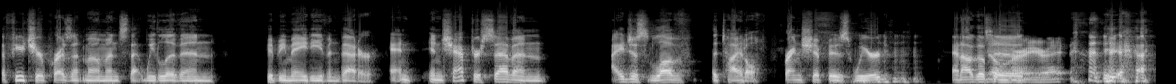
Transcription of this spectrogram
the future present moments that we live in could be made even better. And in chapter seven, I just love the title Friendship is Weird. and I'll go Bill to Murray, right? yeah.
